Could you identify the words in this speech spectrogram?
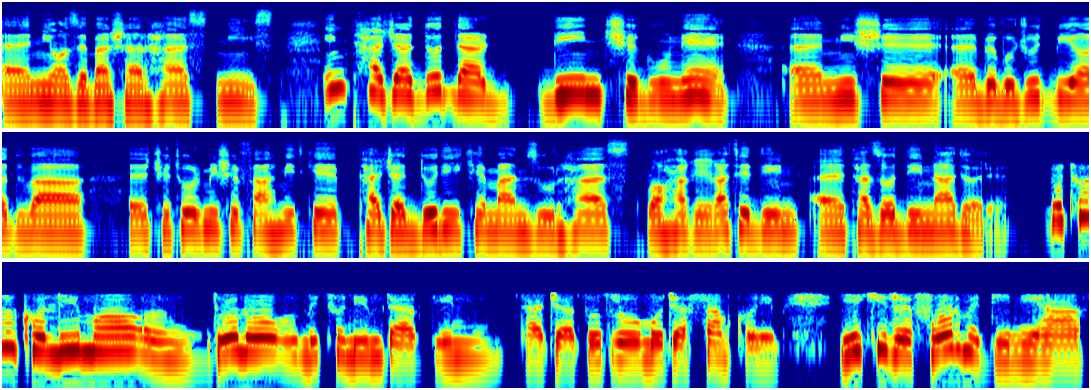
نیاز بشر هست نیست. این تجدد در دین چگونه میشه به وجود بیاد و چطور میشه فهمید که تجددی که منظور هست با حقیقت دین تضادی نداره؟ به طور کلی ما دو نوع می‌تونیم در دین تجدد رو مجسم کنیم. یکی رفرم دینی هست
